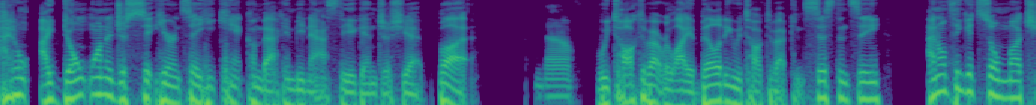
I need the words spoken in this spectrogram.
I don't, I don't want to just sit here and say he can't come back and be nasty again just yet. But No. we talked about reliability. We talked about consistency. I don't think it's so much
